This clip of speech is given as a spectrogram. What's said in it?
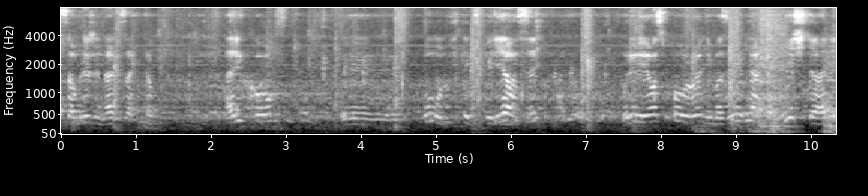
asambure jenali izahitamo ariko nk'umuntu ufite egisperiyanse muri rayon siporo nyimazemo imyaka myinshi cyane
